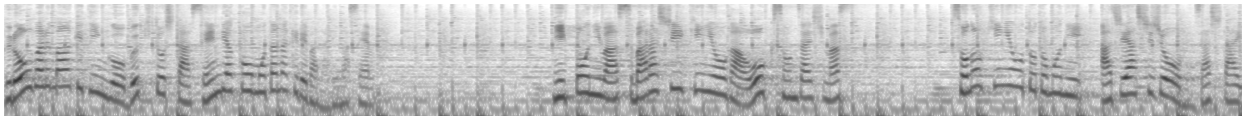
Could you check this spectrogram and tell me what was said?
グローバルマーケティングを武器とした戦略を持たなければなりません。日本には素晴らしい企業が多く存在します。その企業とともにアジア市場を目指したい。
